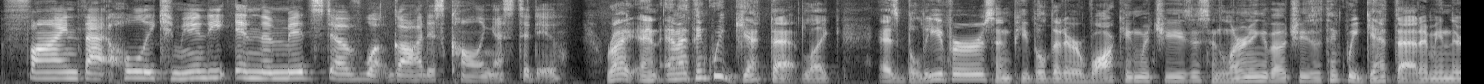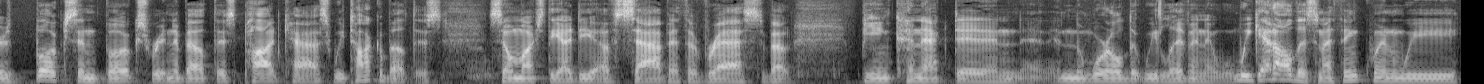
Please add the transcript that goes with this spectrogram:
find that holy community in the midst of what God is calling us to do. Right. And, and I think we get that. Like, as believers and people that are walking with Jesus and learning about Jesus, I think we get that. I mean, there's books and books written about this, podcast. We talk about this so much the idea of Sabbath, of rest, about being connected and in the world that we live in. And we get all this, and I think when we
